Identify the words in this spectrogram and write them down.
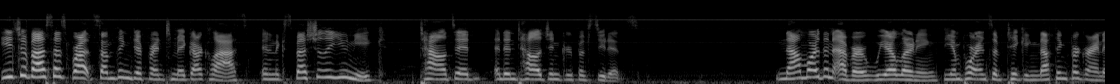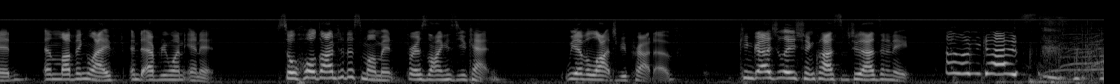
Each of us has brought something different to make our class an especially unique, talented, and intelligent group of students. Now more than ever, we are learning the importance of taking nothing for granted and loving life and everyone in it. So hold on to this moment for as long as you can. We have a lot to be proud of. Congratulations, class of 2008. I love you guys.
